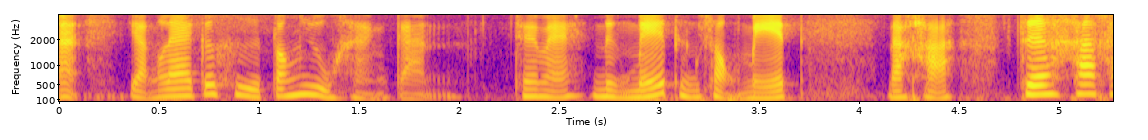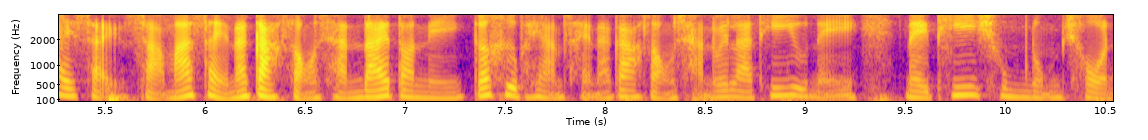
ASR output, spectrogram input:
อะอย่างแรกก็คือต้องอยู่ห่างกัน ใช่ไหมหนึ่งเมตรถึง 2 เมตร นะคะเจ้าถ้าใครใส่สามารถใส่หน้ากากสองชั้นได้ตอนนี้ ก็คือพยายามใส่หน้ากากสองชั้นเวลาที่อยู่ในในที่ชุมนุมชน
